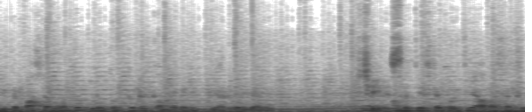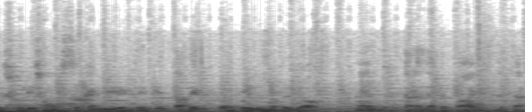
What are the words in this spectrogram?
বিকেল পাঁচটার মধ্যে পুরো তথ্যটা আমাদের কাছে ক্লিয়ার হয়ে যাবে। আমরা চেষ্টা করছি আবার সাকসেসফুলি সমস্ত ক্যান্ডিডেটদেরকে তাদের প্রয়োজন মতো জব হ্যাঁ তারা যাতে পায় হ্যাঁ, তার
